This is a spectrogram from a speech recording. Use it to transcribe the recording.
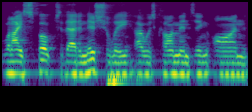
when I spoke to that initially, I was commenting on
